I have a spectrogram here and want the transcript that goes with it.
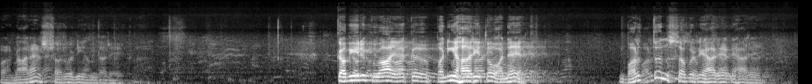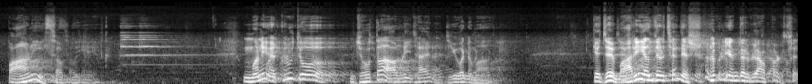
પણ નારાયણ સર્વની અંદર એક. કબીર કુવા એક, પનિહારી તો અનેક. બર્તન સબ નિહારે નિહારે પાણી સબ એક. મને એટલું જો જોતા આવડી જાય ને જીવનમાં કે જે મારી અંદર છે ને સર્વની અંદર વ્યાપક છે.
